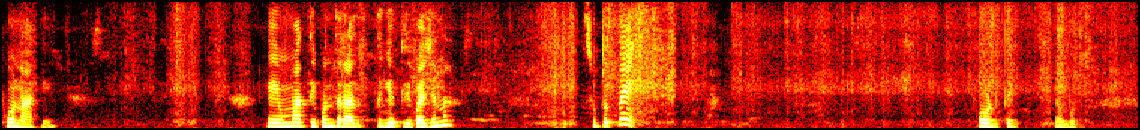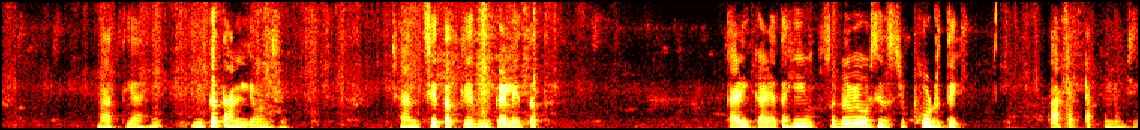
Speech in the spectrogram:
फोन आहे. हे माती पण जरा घेतली पाहिजे ना. सुटत नाही. फोडते. बघ. माती आहे. विकत आणली म्हणजे. छान शेतातले विकायला येतात. काळी काळी. आता ही सगळं व्यवस्थित अशी फोडते. ताटात टाकून म्हणजे.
